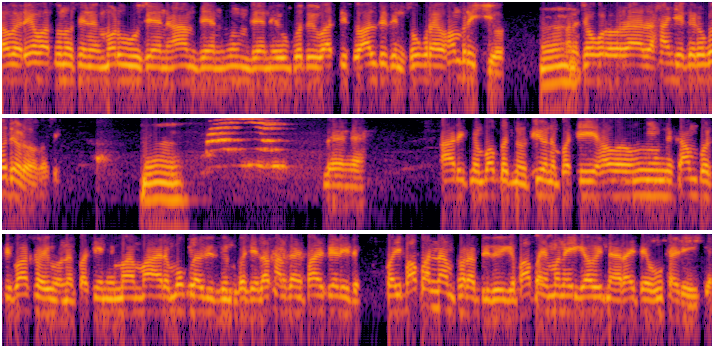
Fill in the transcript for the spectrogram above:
હવે રહેવાતું નથી ને મળવું છે ને આમ છે ને ઊમ છે ને એવું બધું વાતચીત હાલતી હતી ને છોકરા સાંભળી ગયો. અને છોકરો સાંજે કર્યો ગધેડો પછી. એટલે આ રીતનું બાબતનું થયું ને પછી હવે હું કામ પરથી પાછો આવ્યો ને પછી એની મા મારે મોકલાવી દીધું ને પછી લખાણ કાંઈ પાસે તેડી પછી બાપાનું નામ ખરાબ દીધું કે બાપાએ મને એ કે આવી રીતના રાતે ઉઠાડી કે.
